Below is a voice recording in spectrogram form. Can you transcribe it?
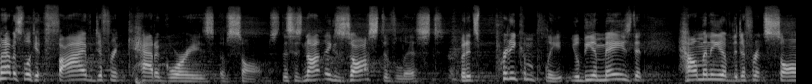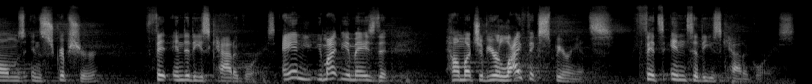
I'm gonna have us look at five different categories of Psalms. This is not an exhaustive list, but it's pretty complete. You'll be amazed at how many of the different Psalms in Scripture fit into these categories. And you might be amazed at how much of your life experience fits into these categories.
